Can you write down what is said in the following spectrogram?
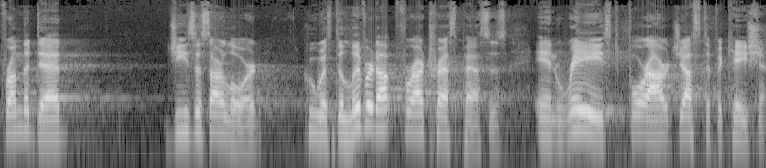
from the dead Jesus our Lord, who was delivered up for our trespasses and raised for our justification.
